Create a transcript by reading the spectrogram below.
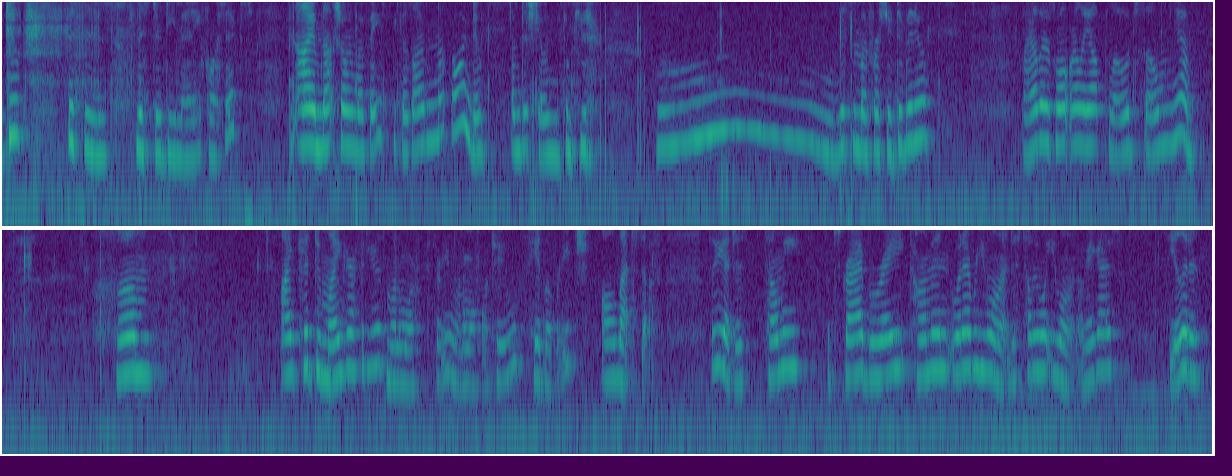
YouTube. This is Mr. D-Man846, and I am not showing my face because I'm not going to. I'm just showing the computer. Ooh, this is my first YouTube video. My others won't really upload, so yeah. Um, I could do Minecraft videos, Modern Warfare 3, Modern Warfare 2, Halo Reach, all that stuff. So yeah, just tell me, subscribe, rate, comment, whatever you want. Just tell me what you want, okay guys? See you later.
